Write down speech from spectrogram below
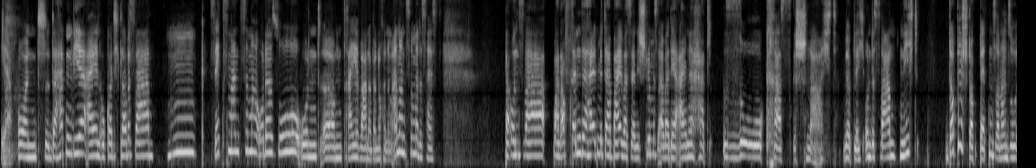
Ja, und da hatten wir ein, oh Gott, ich glaube, es war hm, Sechs-Mann-Zimmer oder so und ähm, drei waren aber noch in einem anderen Zimmer. Das heißt, bei uns war, waren auch Fremde halt mit dabei, was ja nicht schlimm ist, aber der eine hat so krass geschnarcht. Wirklich. Und es waren nicht Doppelstockbetten, sondern so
